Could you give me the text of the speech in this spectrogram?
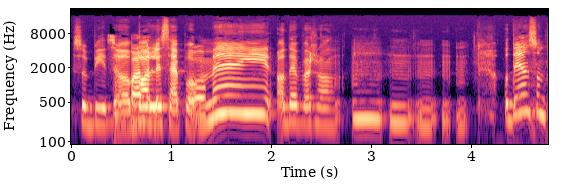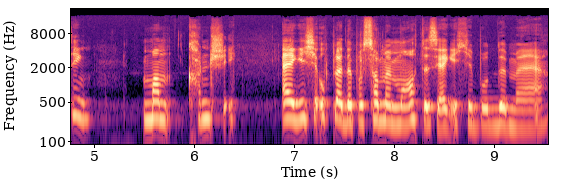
så blir det Så å balle seg på mer, og det er bare sånn mm, mm, mm, mm. Og det er en sånn ting man kanskje ikke jeg ikke opplevde det på samme måte siden jeg ikke bodde med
